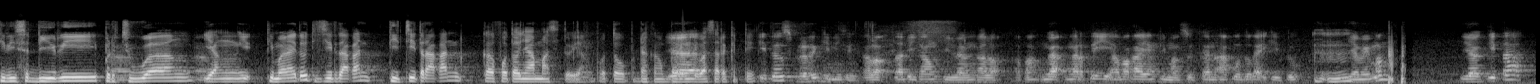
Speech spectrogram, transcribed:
diri sendiri, berjuang ah. yang i- di mana itu diceritakan dicitrakan ke fotonya Mas itu yang foto pedagang Ya. barang di pasar gede. itu sebenarnya gini sih kalau tadi kamu bilang kalau apa nggak ngerti apakah yang dimaksudkan aku tuh kayak gitu Mm-mm. ya memang ya kita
